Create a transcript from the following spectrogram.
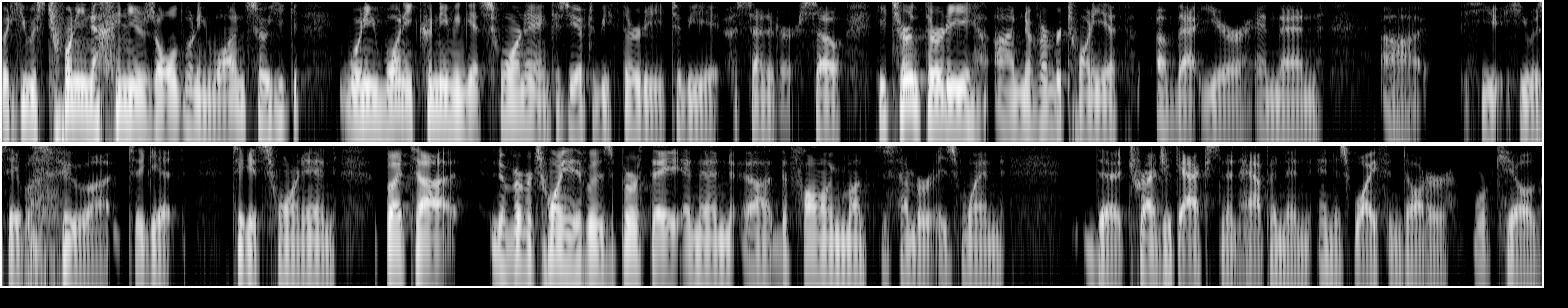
but he was 29 years old when he won. So he when he won, he couldn't even get sworn in because you have to be 30 to be a senator. So he turned 30 on November 20th of that year, and then uh, he he was able to uh, to get to get sworn in. But uh, November 20th was his birthday, and then uh, the following month, December, is when the tragic accident happened, and, and his wife and daughter were killed.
